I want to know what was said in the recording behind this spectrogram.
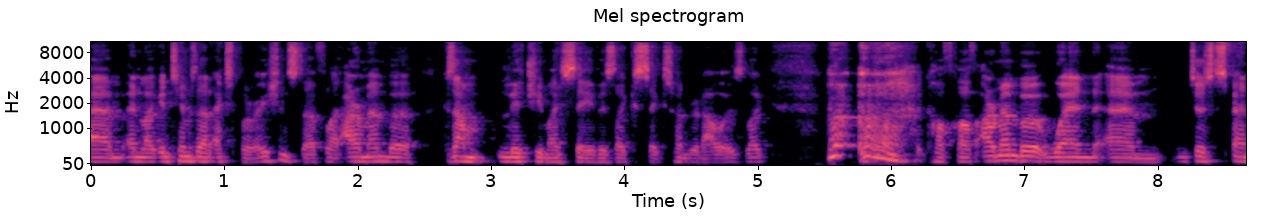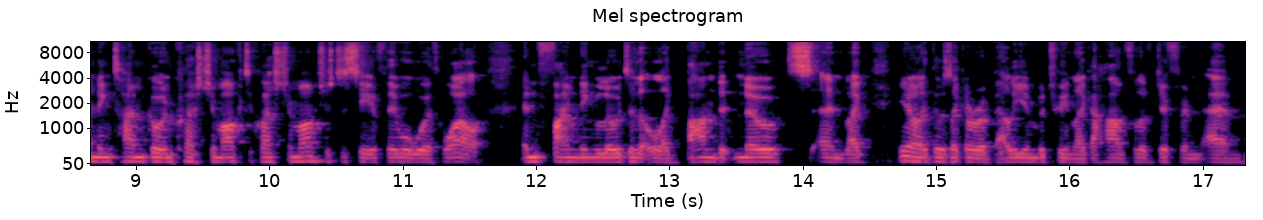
Um, and like in terms of that exploration stuff, like I remember because I'm literally my save is like 600 hours. Like cough cough. I remember when um, just spending time going question mark to question mark just to see if they were worthwhile and finding loads of little like bandit notes and like you know like there was like a rebellion between like a handful of different um,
